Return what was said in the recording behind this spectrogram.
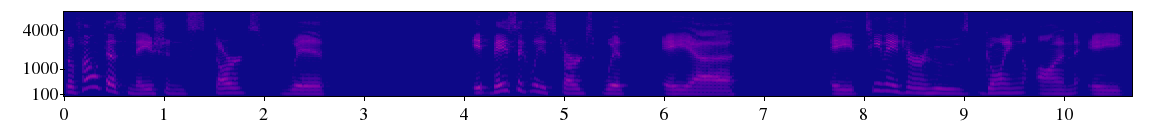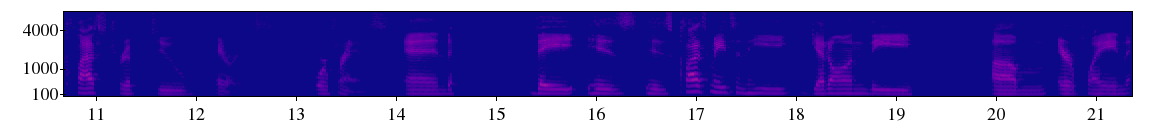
so Final Destination starts with it basically starts with a uh, a teenager who's going on a class trip to Paris or France, and they his his classmates and he get on the um airplane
